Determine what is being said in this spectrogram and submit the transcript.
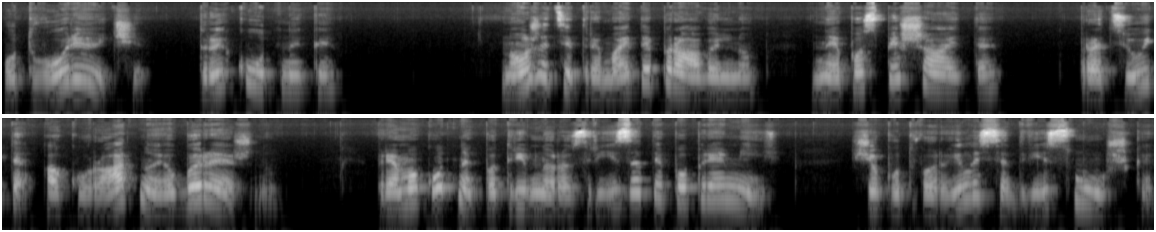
утворюючи трикутники. Ножиці тримайте правильно, не поспішайте. Працюйте акуратно і обережно. Прямокутник потрібно розрізати по прямій, щоб утворилися дві смужки.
